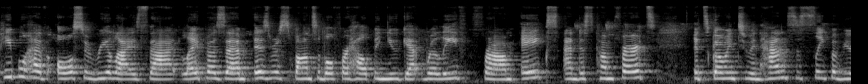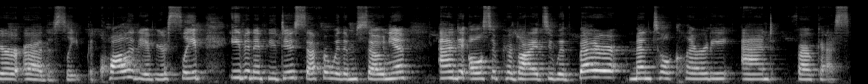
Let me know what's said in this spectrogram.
people have also realized that LipoZem is responsible for helping you get relief from aches and discomforts. It's going to enhance the sleep of your, uh, the sleep, the quality of your sleep, even if you do suffer with insomnia. And it also provides you with better mental clarity and focus.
